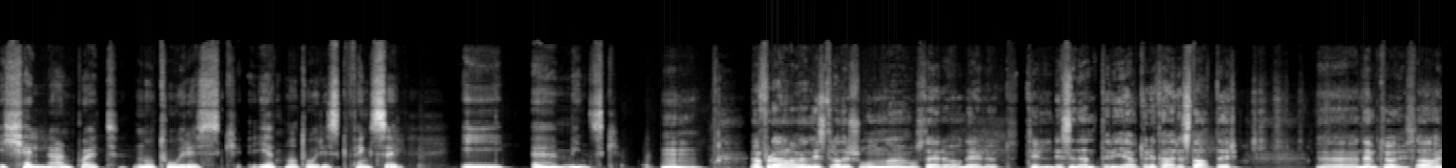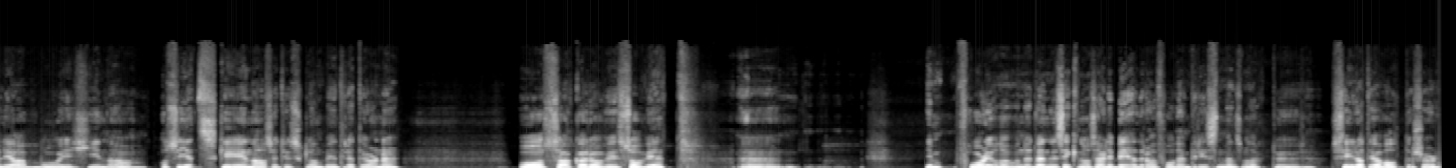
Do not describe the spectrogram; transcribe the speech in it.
i kjelleren på et notorisk, i et notorisk fengsel i eh, Minsk. Ja, for det er jo en viss tradisjon eh, hos dere å dele ut til dissidenter i autoritære stater. Eh, nevnte jo i stad Liabo i Kina og Sietskij i Nazi-Tyskland i 30-årene. Og Sakharov i Sovjet. Eh, de får det jo nødvendigvis ikke noe særlig bedre av å få den prisen, men som sagt, du sier at de har valgt det sjøl.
